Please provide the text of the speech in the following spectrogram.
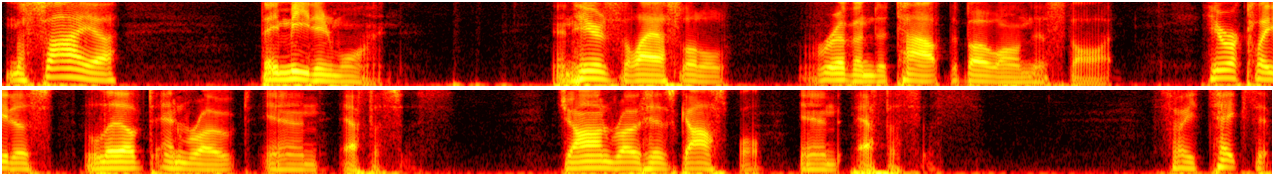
Messiah, they meet in one. And here's the last little ribbon to tie up the bow on this thought. Heraclitus lived and wrote in Ephesus. John wrote his gospel in Ephesus. So he takes it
